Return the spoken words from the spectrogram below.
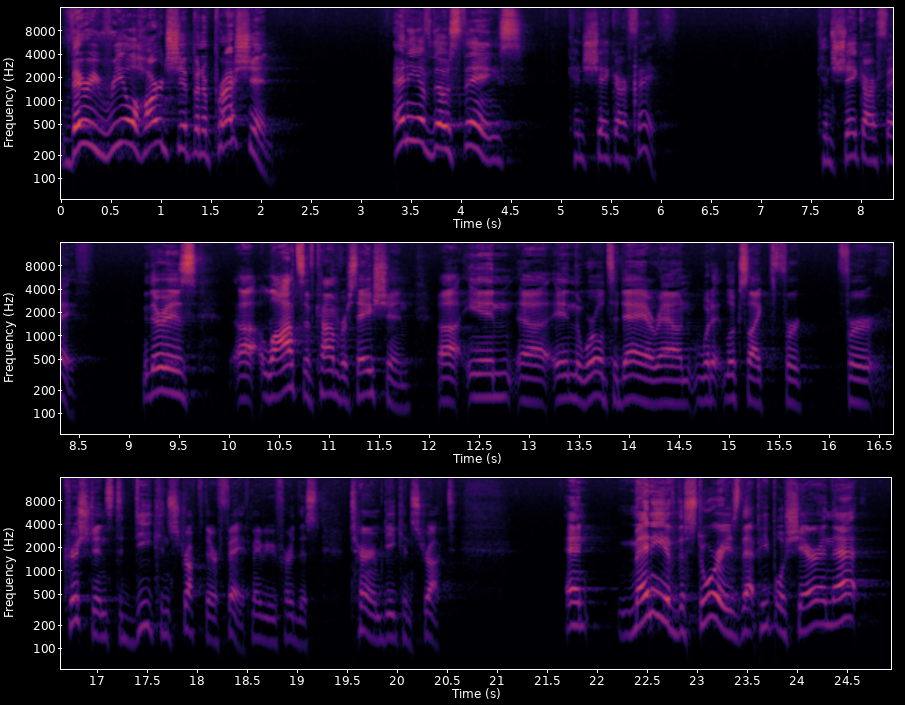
very real hardship and oppression. Any of those things can shake our faith. Can shake our faith. There is uh, lots of conversation uh, in, uh, in the world today around what it looks like for, for Christians to deconstruct their faith. Maybe you've heard this term, deconstruct. And many of the stories that people share in that,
